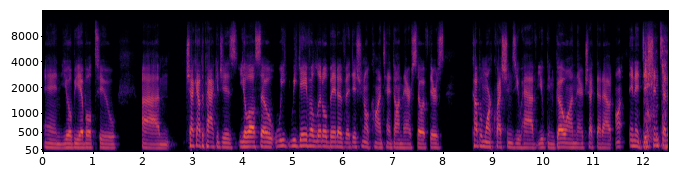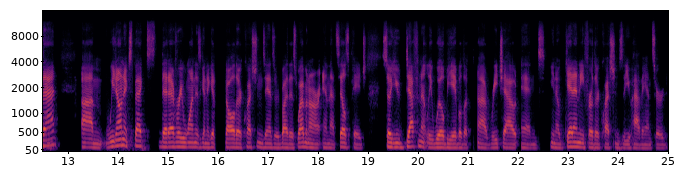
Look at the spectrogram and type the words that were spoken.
and you'll be able to um, check out the packages. You'll also we we gave a little bit of additional content on there. So if there's a couple more questions you have, you can go on there, check that out. In addition to that, um, we don't expect that everyone is going to get all their questions answered by this webinar and that sales page. So you definitely will be able to uh, reach out and you know get any further questions that you have answered.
